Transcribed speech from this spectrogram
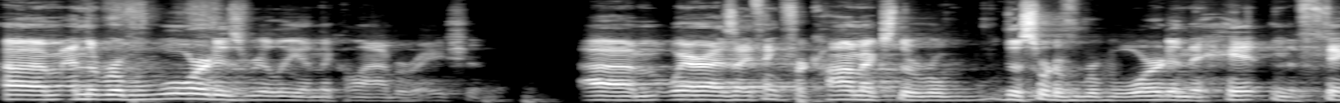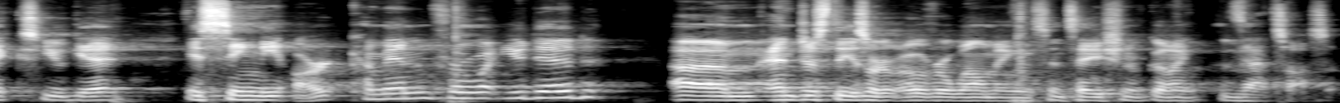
Um, and the reward is really in the collaboration. Um, whereas i think for comics the, re- the sort of reward and the hit and the fix you get is seeing the art come in for what you did um, and just the sort of overwhelming sensation of going that's awesome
